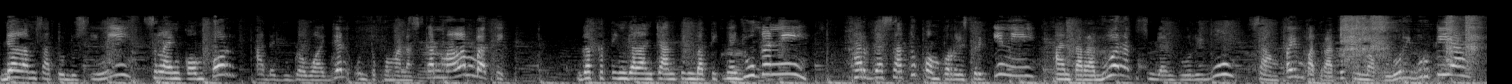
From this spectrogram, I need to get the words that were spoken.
Dalam satu dus ini, selain kompor, ada juga wajan untuk memanaskan malam batik. Gak ketinggalan canting batiknya juga nih. Harga satu kompor listrik ini antara 290.000 sampai 450.000 rupiah.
